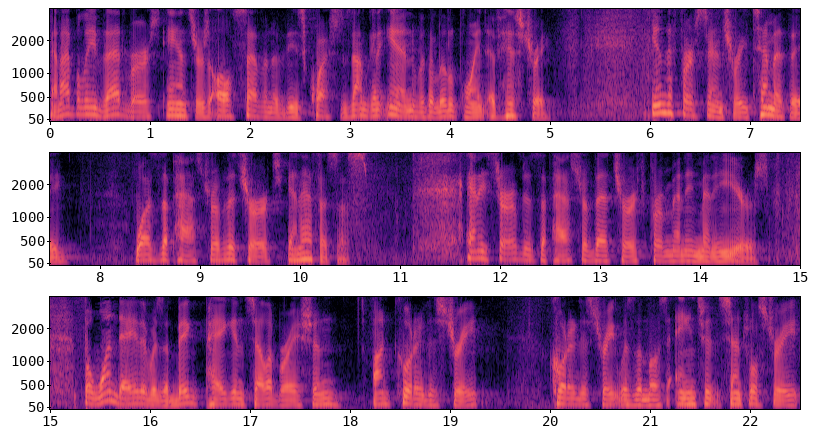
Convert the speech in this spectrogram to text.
And I believe that verse answers all seven of these questions. Now I'm going to end with a little point of history. In the first century, Timothy was the pastor of the church in Ephesus. And he served as the pastor of that church for many, many years. But one day there was a big pagan celebration on Quirinius Street. Quirinius Street was the most ancient central street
